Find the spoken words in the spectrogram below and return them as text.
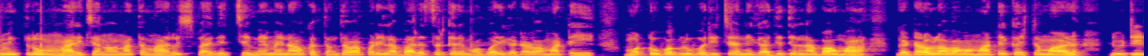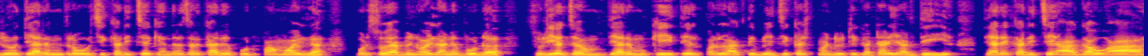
મિત્રો, મારી ચેનલમાં તમારું સ્વાગત છે. મે મહિનાઓ ખતમ થવા પડેલા ભારત સરકારે મોંઘવારી ઘટાડવા માટે મોટું પગલું ભર્યું છે અને ખાદ્ય તેલના ભાવમાં ઘટાડો લાવવા માટે કસ્ટમર ડ્યુટીઓ ત્યારે મિત્રો ઓછી કરી છે. કેન્દ્ર સરકારે food palm oil, food soybean oil અને ફૂડ સૂર્યજમ ત્યારે મૂકી તેલ પર લાગતી બેઝિક કસ્ટમર ડ્યુટી ઘટાડી અડધી ત્યારે કરી છે. આ અગાઉ આ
